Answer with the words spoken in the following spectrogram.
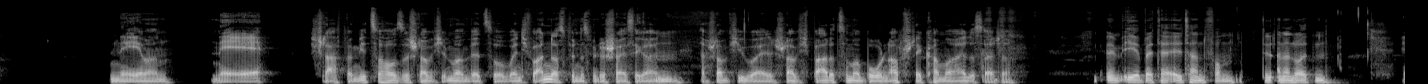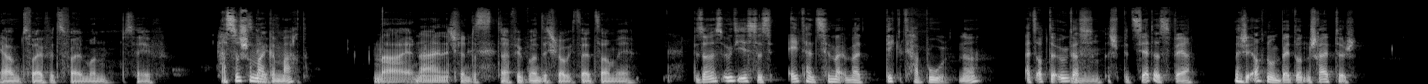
Nee, Mann. Nee. Schlaf bei mir zu Hause, schlafe ich immer im Bett so. Wenn ich woanders bin, ist mir das scheißegal. Mhm. Da schlafe ich überall. Schlafe ich Badezimmer, Boden, Absteckkammer, alles, Alter. Im Ehebett der Eltern von den anderen Leuten. Ja, im Zweifelsfall, Mann. Safe. Hast du schon mal Safe. gemacht? Nein. Nein. Ich finde, das- da fühlt man sich, glaube ich, seltsam, ey. Besonders irgendwie ist das Elternzimmer immer dick tabu, ne? Als ob da irgendwas Mhm. Spezielles wäre. Da steht auch nur ein Bett und ein Schreibtisch.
